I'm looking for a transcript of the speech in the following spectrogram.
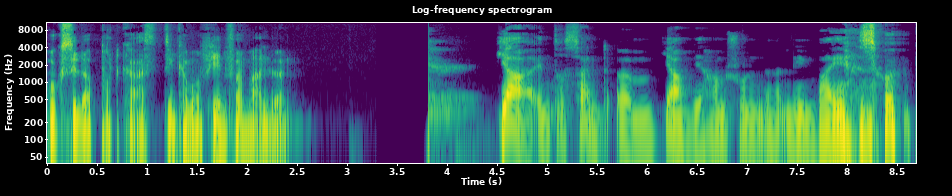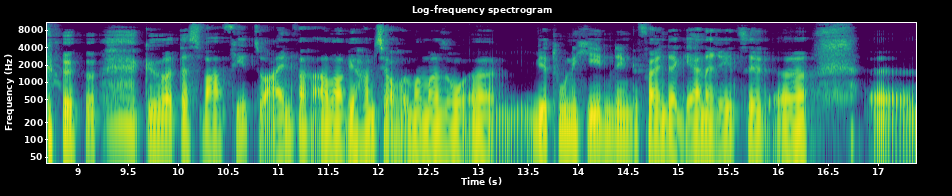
Hoxilla Podcast. Den kann man auf jeden Fall mal anhören. Ja, interessant. Ähm, ja, wir haben schon äh, nebenbei so ge gehört, das war viel zu einfach, aber wir haben es ja auch immer mal so, äh, wir tun nicht jedem den Gefallen, der gerne rätselt, äh, äh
